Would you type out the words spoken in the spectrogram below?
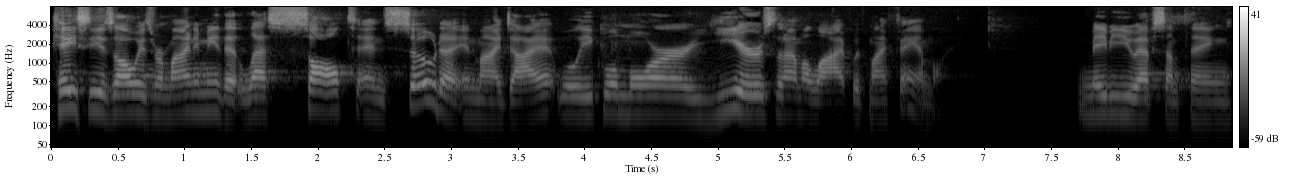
Casey is always reminding me that less salt and soda in my diet will equal more years that I'm alive with my family. Maybe you have something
